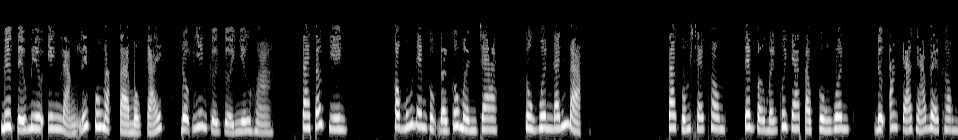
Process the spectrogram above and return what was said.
Miêu tiểu miêu yên lặng liếc khuôn mặt tà một cái, đột nhiên cười cười như hòa. Ta tất nhiên, không muốn đem cuộc đời của mình ra, cùng huynh đánh bạc. Ta cũng sẽ không đem vận mệnh của gia tộc cùng huynh, được ăn cả ngã về không.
